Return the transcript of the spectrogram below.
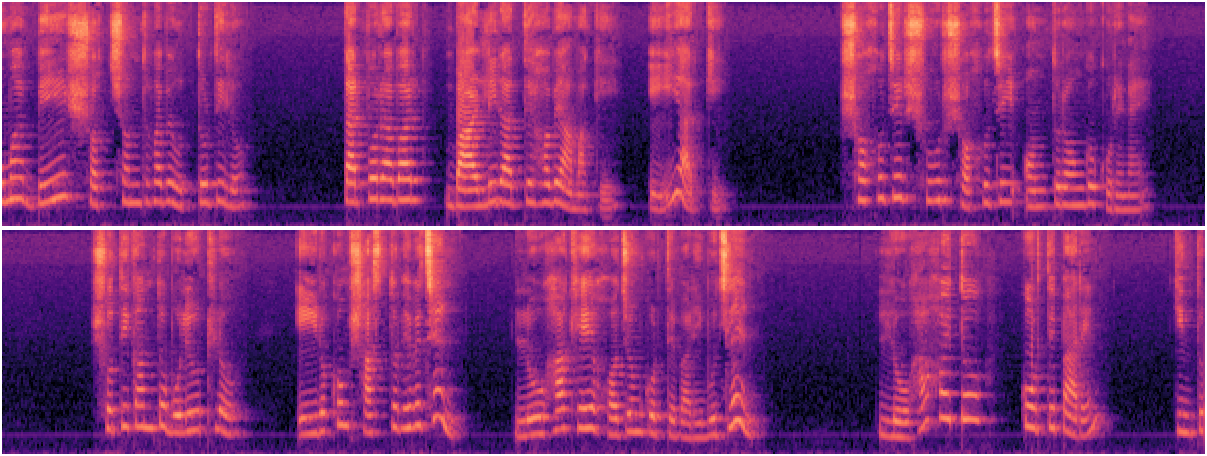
উমা বেশ স্বচ্ছন্দভাবে উত্তর দিল, তারপর আবার বার্লি রাঁধতে হবে আমাকে, এই আর কি। সহজের সুর সহজেই অন্তরঙ্গ করে নেয়। সতীকান্ত বলে উঠল, এই রকম স্বাস্থ্য ভেবেছেন? লোহা খেয়ে হজম করতে পারি, বুঝলেন? লোহা হয়তো করতে পারেন, কিন্তু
